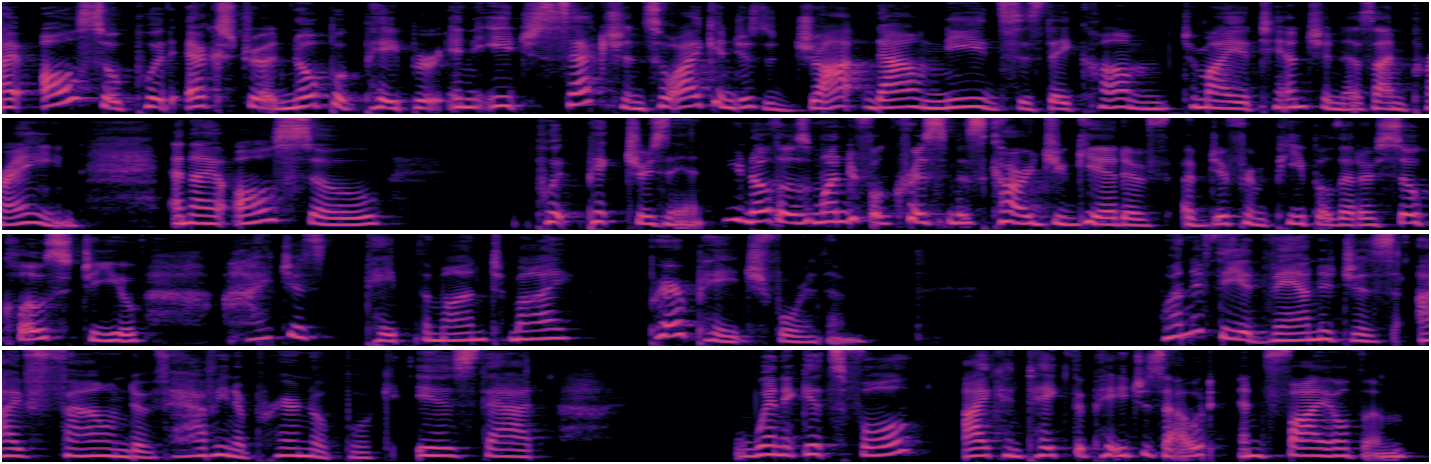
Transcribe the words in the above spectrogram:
I also put extra notebook paper in each section so I can just jot down needs as they come to my attention as I'm praying. And I also put pictures in. You know, those wonderful Christmas cards you get of, of different people that are so close to you. I just tape them onto my prayer page for them. One of the advantages I've found of having a prayer notebook is that when it gets full, I can take the pages out and file them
